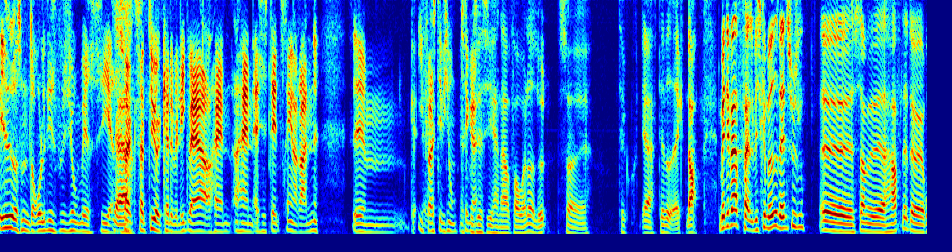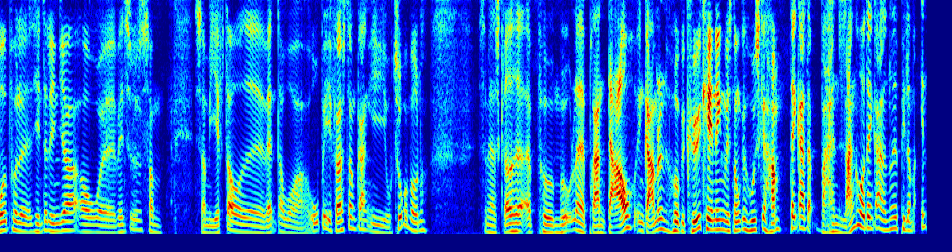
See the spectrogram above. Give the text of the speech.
det lyder som en dårlig disposition, vil jeg sige. Altså, ja. så, så dyrt kan det vel ikke være at have en, at have en assistenttræner rendende øhm, i første division, jeg tænker jeg. sige, at han har fået allerede løn, så øh, det, ja, det ved jeg ikke. Nå, men i hvert fald, vi skal møde Vendsyssel, øh, som øh, har haft lidt øh, råd på de indre linjer, og øh, Vendsyssel, som, som i efteråret øh, vandt over OB i første omgang i oktober måned som jeg har skrevet her, er på mål af Brandau, en gammel HB Køge-kending, hvis nogen kan huske ham. Dengang der, var han langhåret dengang, og nu jeg piller mig ind.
